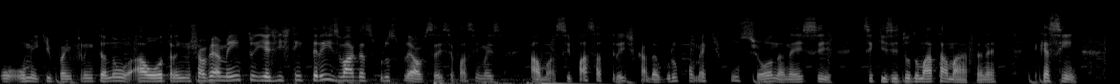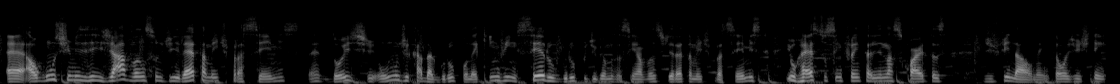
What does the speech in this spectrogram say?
uma equipe vai enfrentando a outra ali no chaveamento e a gente tem três vagas para os playoffs. Aí você fala assim, mas calma, se passa três de cada grupo, como é que funciona, né? Esse, esse quesito do mata-mata, né? É que assim, é, alguns times já avançam diretamente para semis, né? Dois, um de cada grupo, né? Quem vencer o grupo, digamos assim, avança diretamente para semis e o resto se enfrenta ali nas quartas de final, né? Então a gente tem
